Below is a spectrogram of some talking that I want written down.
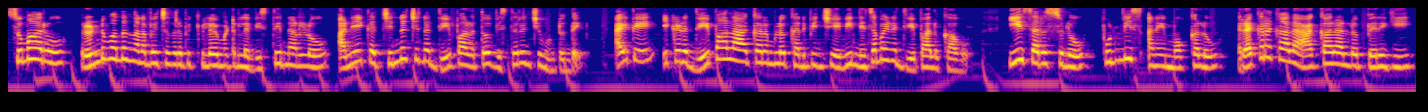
సుమారు రెండు వందల నలభై చదరపు కిలోమీటర్ల విస్తీర్ణంలో అనేక చిన్న చిన్న ద్వీపాలతో విస్తరించి ఉంటుంది. అయితే ఇక్కడ ద్వీపాల ఆకారంలో కనిపించేవి నిజమైన ద్వీపాలు కావు. ఈ సరస్సులో పుండిస్ అనే మొక్కలు రకరకాల ఆకారాల్లో పెరిగి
